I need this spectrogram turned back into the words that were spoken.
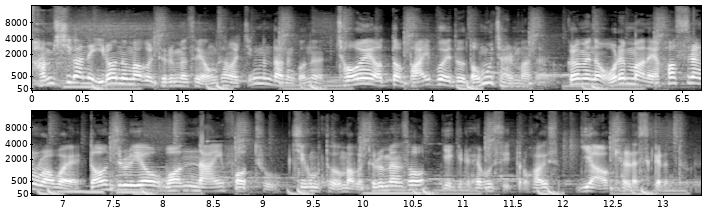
밤 시간에 이런 음악을 들으면서 영상을 찍는다는 거는 저의 어떤 vibe에도 너무 잘 맞아요. 그러면은 오랜만에 HUSTLANG Robber의 Don Julio One Nine Four Two 지금부터 음악을 들으면서 얘기를 해볼 수 있도록 하겠습니다. Yeah, okay, let's get into it.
